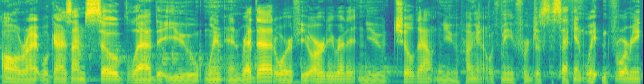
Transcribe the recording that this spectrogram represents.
All right. Well, guys, I'm so glad that you went and read that, or if you already read it and you chilled out and you hung out with me for just a second waiting for me,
